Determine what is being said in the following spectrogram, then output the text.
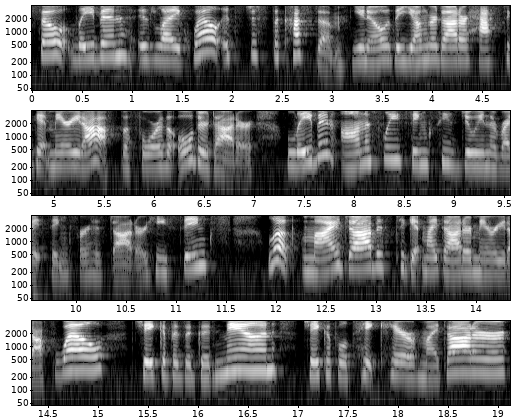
So Laban is like, well, it's just the custom. You know, the younger daughter has to get married off before the older daughter. Laban honestly thinks he's doing the right thing for his daughter. He thinks, look, my job is to get my daughter married off well. Jacob is a good man. Jacob will take care of my daughter.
